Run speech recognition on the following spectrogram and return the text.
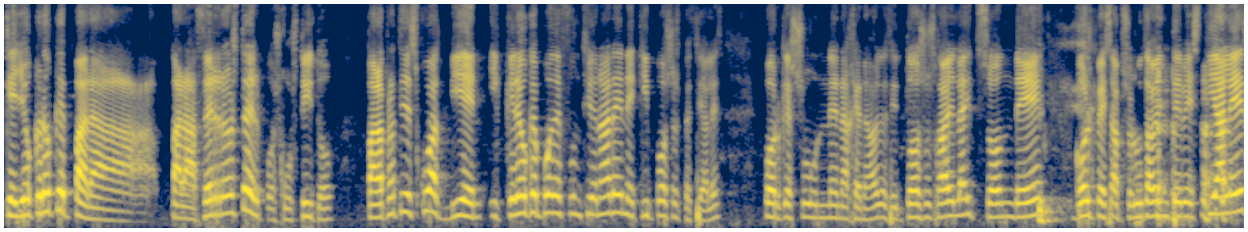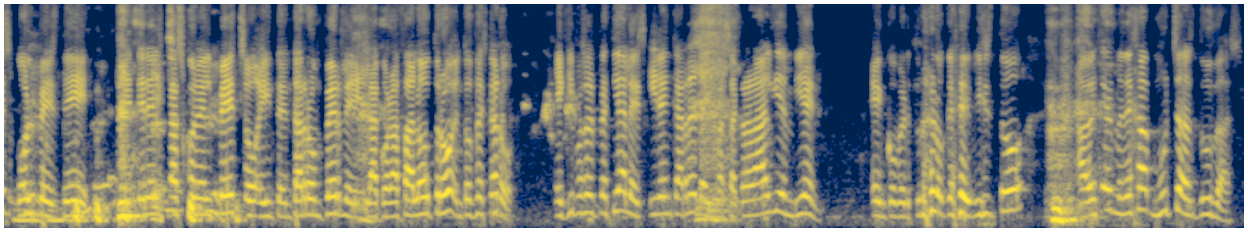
que yo creo que para, para hacer roster, pues justito. Para Practice Squad, bien. Y creo que puede funcionar en equipos especiales. Porque es un enajenado. Es decir, todos sus highlights son de golpes absolutamente bestiales, golpes de meter el casco en el pecho e intentar romperle la coraza al otro. Entonces, claro, equipos especiales, ir en carrera y masacrar a alguien, bien. En cobertura, lo que he visto, a veces me deja muchas dudas.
